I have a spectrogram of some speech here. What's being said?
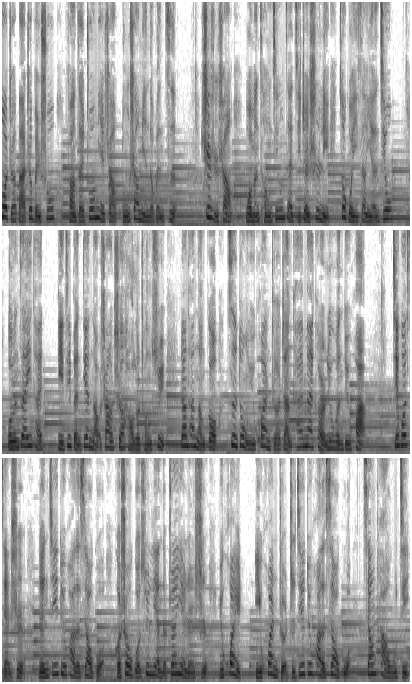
或者把这本书放在桌面上读上面的文字。事实上，我们曾经在急诊室里做过一项研究，我们在一台。笔记本电脑上设好了程序，让它能够自动与患者展开迈克尔六问对话。结果显示，人机对话的效果和受过训练的专业人士与患与患者直接对话的效果相差无几。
